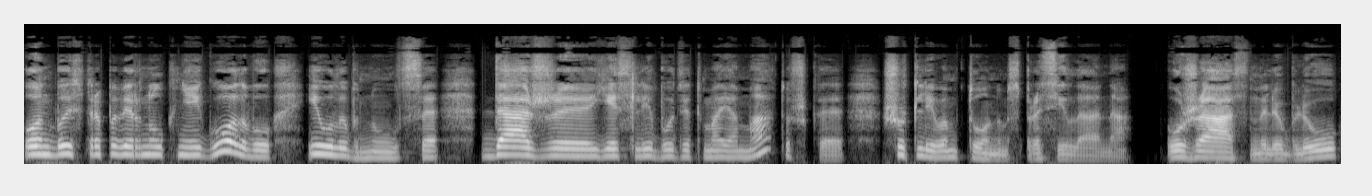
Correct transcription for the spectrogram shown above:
Он быстро повернул к ней голову и улыбнулся. «Даже если будет моя матушка?» — шутливым тоном спросила она. «Ужасно люблю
